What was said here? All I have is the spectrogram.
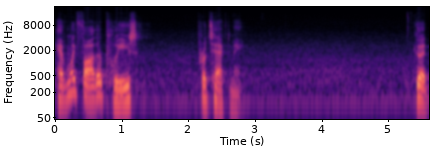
Heavenly Father, please protect me. Good.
